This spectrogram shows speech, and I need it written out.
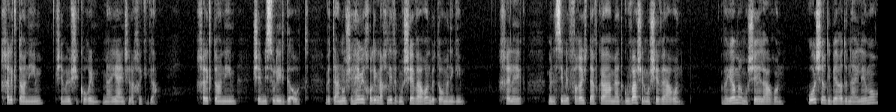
חלק טוענים שהם היו שיכורים מהיין של החגיגה. חלק טוענים שהם ניסו להתגאות, וטענו שהם יכולים להחליף את משה ואהרון בתור מנהיגים. חלק מנסים לפרש דווקא מהתגובה של משה ואהרון. ויאמר משה אל אהרון, הוא אשר דיבר אדוני לאמור,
